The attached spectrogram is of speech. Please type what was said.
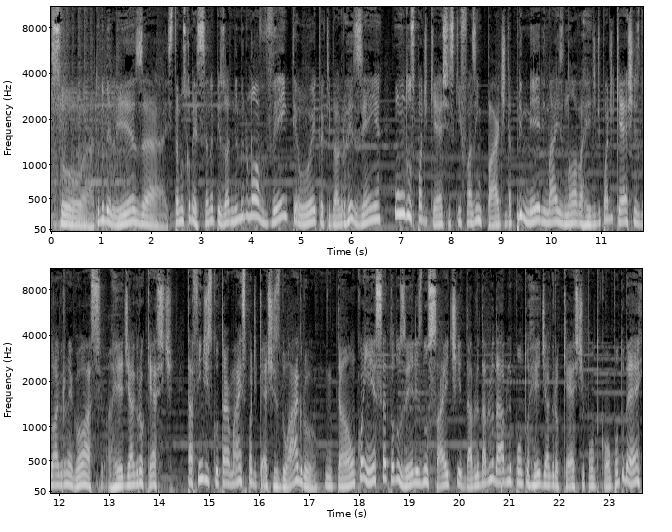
Pessoa? Tudo beleza? Estamos começando o episódio número 98 aqui do Agro Resenha, um dos podcasts que fazem parte da primeira e mais nova rede de podcasts do agronegócio, a rede Agrocast. Tá afim de escutar mais podcasts do agro? Então conheça todos eles no site www.redeagrocast.com.br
